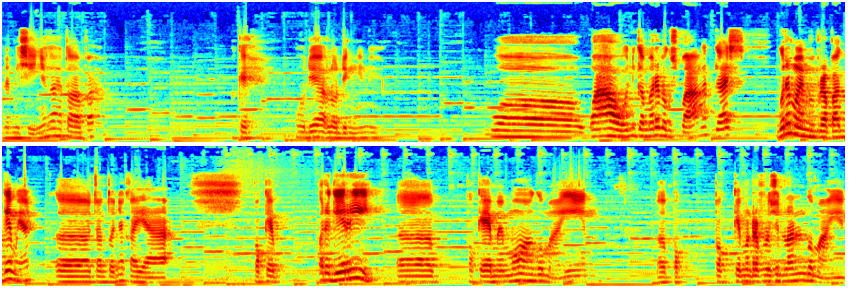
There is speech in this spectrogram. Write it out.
Ada misinya kah atau apa? Oke, oh dia loading ini. Wow, wow, ini gambarnya bagus banget guys. Gue udah main beberapa game ya. Uh, contohnya kayak Poke, oh, ada Gary, uh, Poke MMO gue main, uh, po Pokemon Revolution Land gue main.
